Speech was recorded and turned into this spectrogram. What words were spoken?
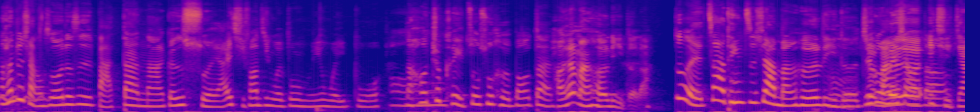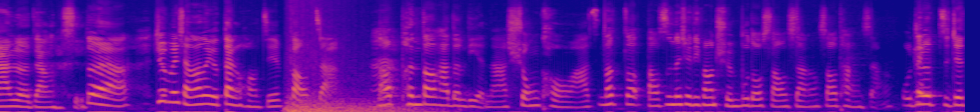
然后他就想说，就是把蛋啊跟水啊一起放进微波炉里面微波，哦，然后就可以做出荷包蛋，好像蛮合理的啦。对，乍听之下蛮合理的，嗯，结果没想到一起加热这样子。对啊，就没想到那个蛋黄直接爆炸。然后喷到他的脸啊、胸口啊，那导导致那些地方全部都烧伤、烧烫伤。我觉得直接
